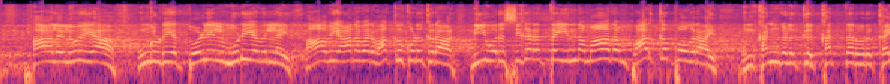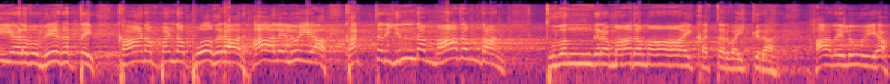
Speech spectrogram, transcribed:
உங்களுடைய தொழில் முடியவில்லை. ஆவியானவர் வாக்கு கொடுக்கிறார். நீ ஒரு சிகரத்தை இந்த மாதம் பார்க்க போகிறாய். உன் கண்களுக்கு கர்த்தர் ஒரு கையளவு மேகத்தை காண பண்ண போகிறார். ஹalleluya கர்த்தர் இந்த மாதம் தான் துவங்குற மாதமாய் கர்த்தர் வைக்கிறார். ஹalleluya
